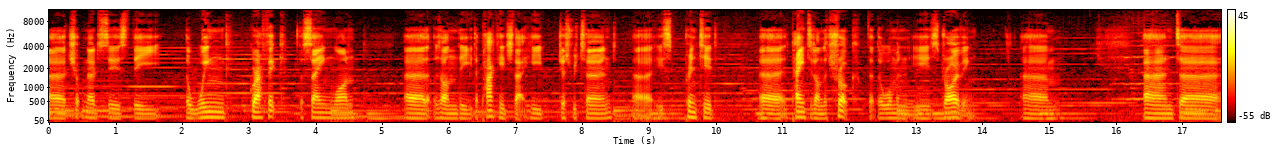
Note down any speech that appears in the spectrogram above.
uh, Chuck notices the the wing graphic, the same one uh, that was on the, the package that he just returned uh, is printed, uh, painted on the truck that the woman is driving. Um, and uh,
